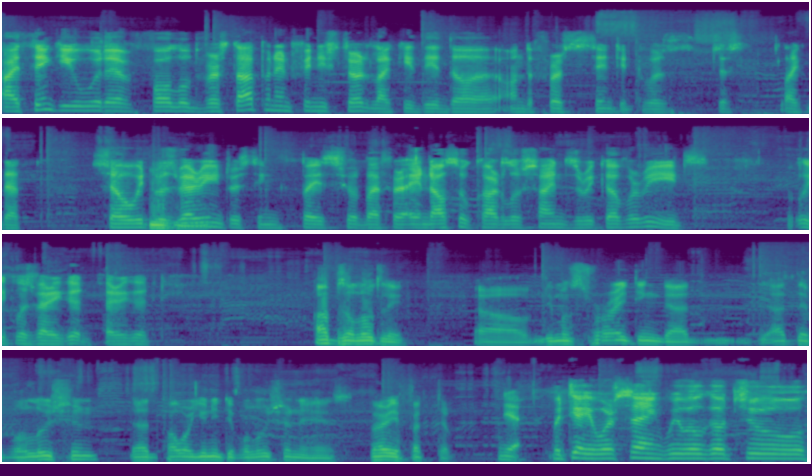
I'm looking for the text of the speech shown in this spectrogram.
I think he would have followed Verstappen and finished third like he did uh, on the first stint. It was just like that. So it was Mhm. very interesting pace showed by Ferrari, and also Carlos Sainz's recovery. It's it was very good, very good. Absolutely. Uh, demonstrating that that evolution, that power unit evolution is very effective. Yeah, but yeah, you were saying we will go to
